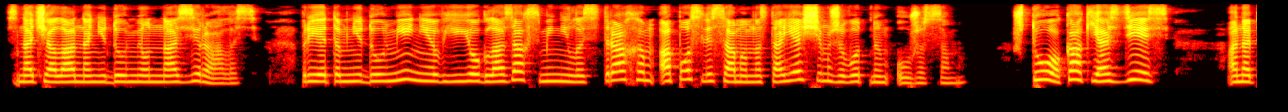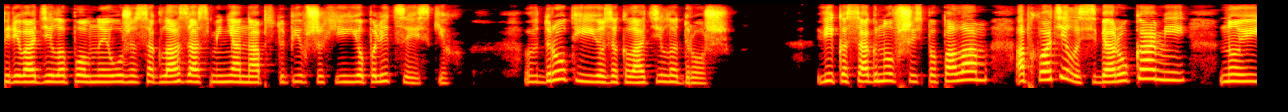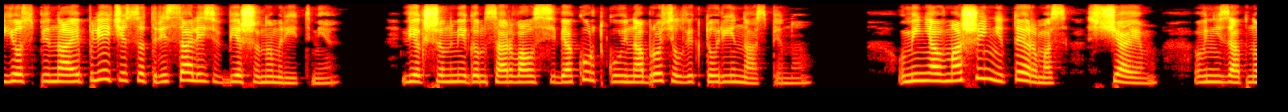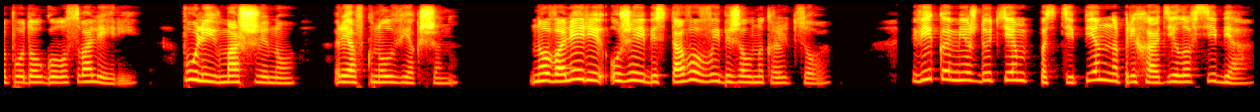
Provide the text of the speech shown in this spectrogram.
Сначала она недоуменно озиралась. При этом недоумение в ее глазах сменилось страхом, а после самым настоящим животным ужасом. «Что? Как я здесь?» Она переводила полные ужаса глаза с меня на обступивших ее полицейских. Вдруг ее заколотила дрожь. Вика, согнувшись пополам, обхватила себя руками, но ее спина и плечи сотрясались в бешеном ритме. Векшин мигом сорвал с себя куртку и набросил Виктории на спину. «У меня в машине термос с чаем», — внезапно подал голос Валерий. «Пулей в машину!» — рявкнул Векшин. Но Валерий уже и без того выбежал на крыльцо. Вика, между тем, постепенно приходила в себя.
